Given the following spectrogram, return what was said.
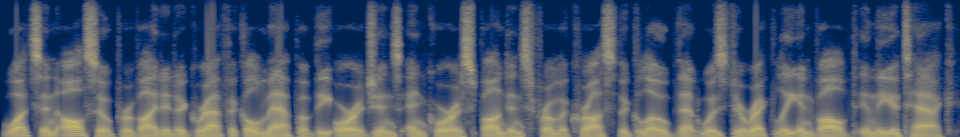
Watson also provided a graphical map of the origins and correspondence from across the globe that was directly involved in the attack,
